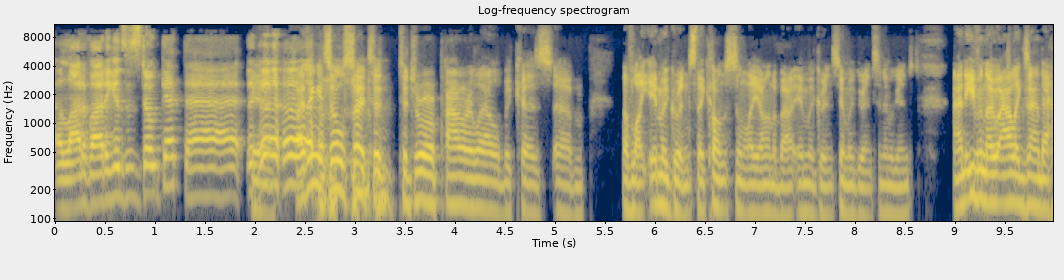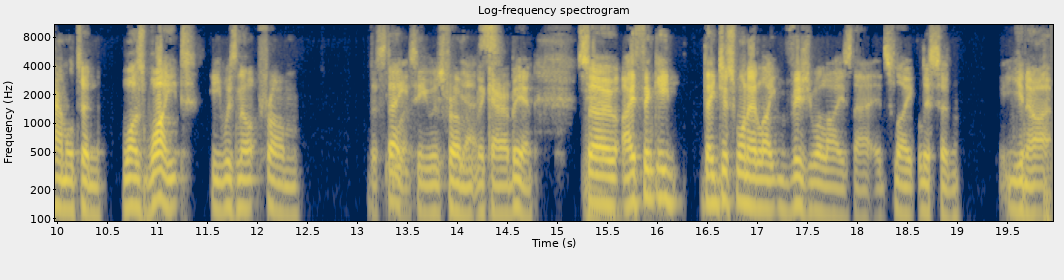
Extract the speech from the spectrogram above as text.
a lot of audiences don't get that. Yeah. I think it's also to to draw a parallel because um, of like immigrants. They constantly on about immigrants, immigrants, and immigrants. And even though Alexander Hamilton was white, he was not from the states. He was from Yes. the Caribbean. So I think he they just want to like visualize that. It's like, listen, you know,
